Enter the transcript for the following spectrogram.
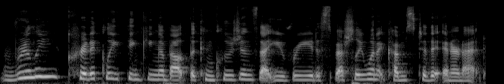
really critically thinking about the conclusions that you read, especially when it comes to the internet,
